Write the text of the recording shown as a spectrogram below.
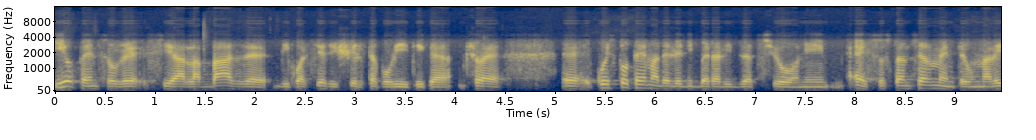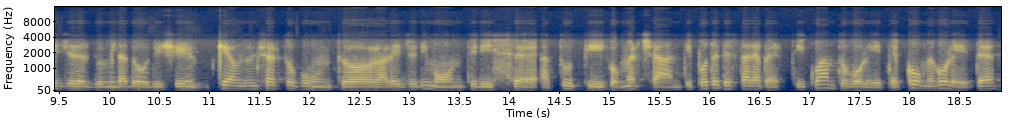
Io penso che sia alla base di qualsiasi scelta politica, cioè eh, questo tema delle liberalizzazioni è sostanzialmente una legge del 2012 che ad un certo punto la legge di Monti disse a tutti i commercianti potete stare aperti quanto volete, come volete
